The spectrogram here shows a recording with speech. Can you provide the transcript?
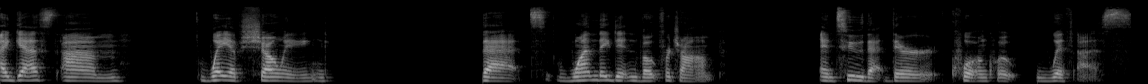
i guess um way of showing that one they didn't vote for trump and two that they're quote unquote with us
